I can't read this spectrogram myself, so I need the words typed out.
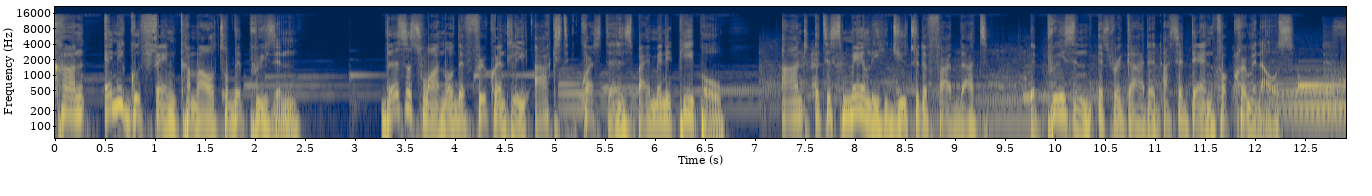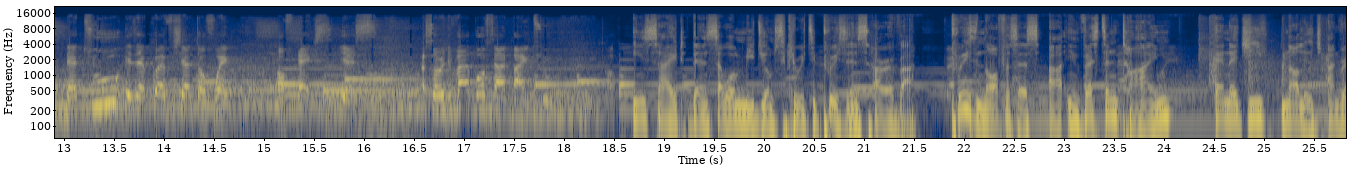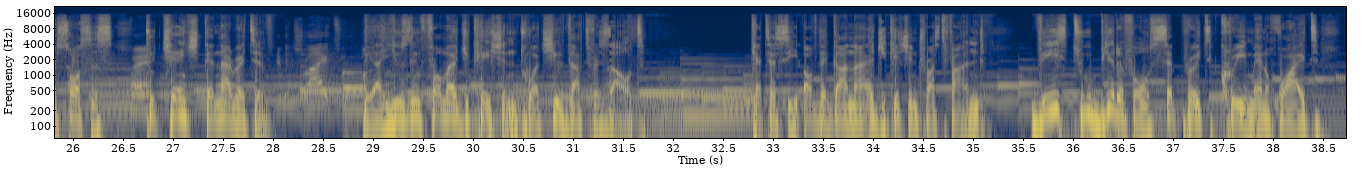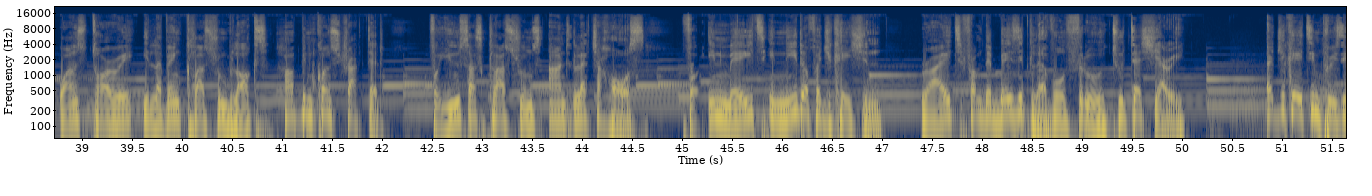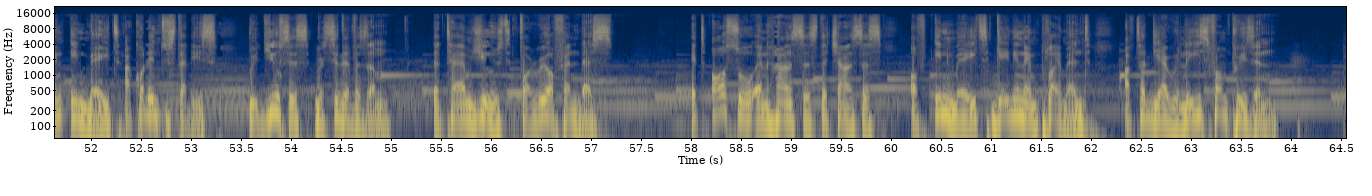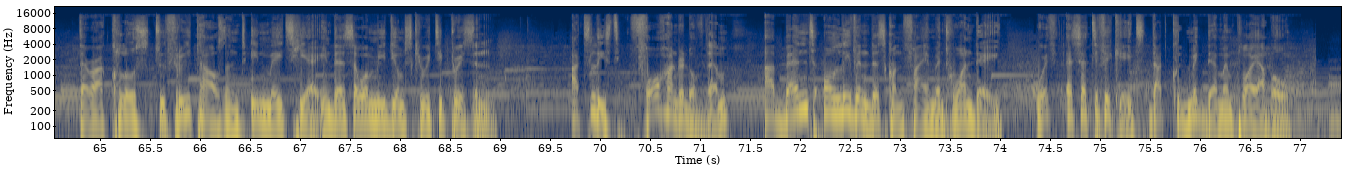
Can any good thing come out of the prison? This is one of the frequently asked questions by many people, and it is mainly due to the fact that the prison is regarded as a den for criminals. The 2 is a coefficient of work of x, yes. So we divide both sides by 2. Inside the Nsawam medium security prisons, however, prison officers are investing time, energy, knowledge, and resources to change the narrative. They are using formal education to achieve that result. Courtesy of the Ghana Education Trust Fund, these two beautiful separate cream and white one story 11 classroom blocks have been constructed for use as classrooms and lecture halls for inmates in need of education, right from the basic level through to tertiary. Educating prison inmates, according to studies, reduces recidivism, the term used for reoffenders. It also enhances the chances of inmates gaining employment after their release from prison. There are close to 3,000 inmates here in the Nsawam Medium Security Prison. At least 400 of them are bent on leaving this confinement one day with a certificate that could make them employable.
